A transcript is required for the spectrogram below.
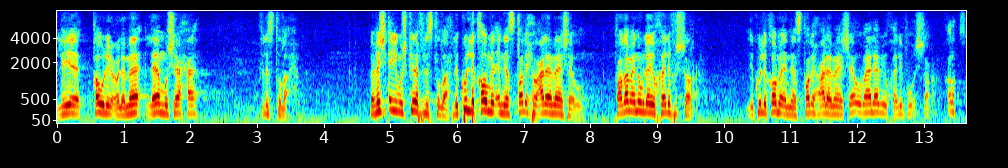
اللي هي قول العلماء لا مشاحة في الاصطلاح. ما فيش أي مشكلة في الاصطلاح. لكل قوم أن يصطلحوا على ما يشاءوا طالما أنهم لا يخالفوا الشرع. لكل قوم أن يصطلحوا على ما يشاء وما لم يخالفوا الشرع. خلاص.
